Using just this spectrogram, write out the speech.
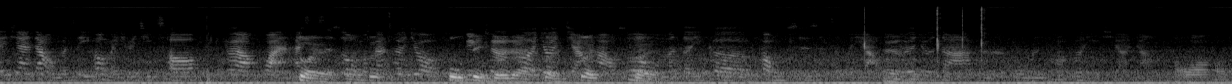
哎，现在这样我们是以后每学期抽又要换，还是是说我们干脆就固定对不对对，就讲好说我们的一个共识是怎么样？我觉得就是大家可能我们讨论一下这样。好啊，好啊。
